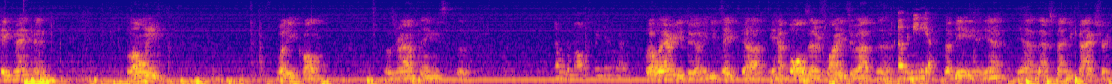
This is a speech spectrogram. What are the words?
pigment and blowing, what do you call them? Those round things, the, Oh, the mulch we do, or? well, whatever you do, I mean, you take, uh, you have balls that are flying throughout the, Oh, the media. the media, yeah, yeah, that's manufacturing.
